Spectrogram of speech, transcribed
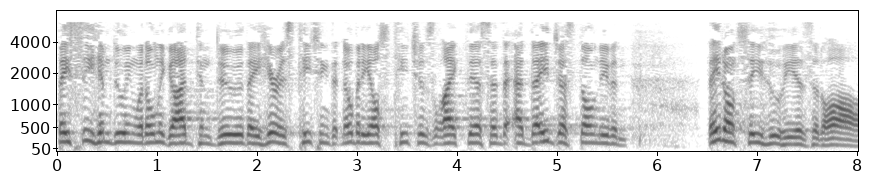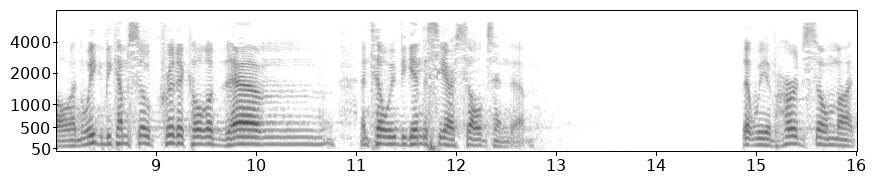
they see him doing what only God can do. They hear his teaching that nobody else teaches like this, and, and they just don't even. They don't see who he is at all, and we become so critical of them until we begin to see ourselves in them. That we have heard so much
